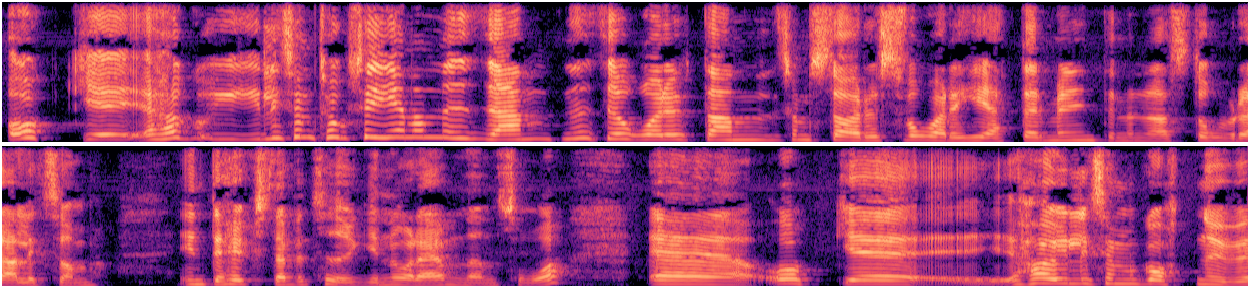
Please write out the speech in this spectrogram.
och eh, liksom tog sig igenom nian, nio år utan liksom, större svårigheter men inte med några stora, liksom, inte högsta betyg i några ämnen så. Eh, och eh, har ju liksom gått nu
